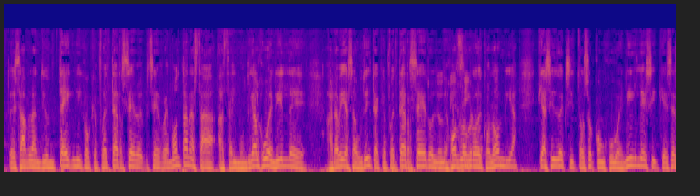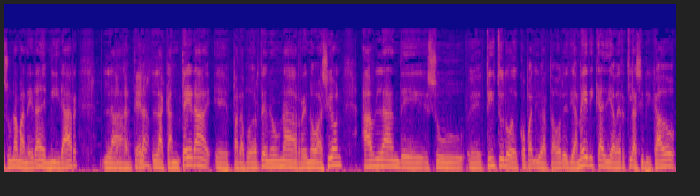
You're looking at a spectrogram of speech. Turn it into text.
Entonces hablan de un técnico que fue tercero, se remontan hasta, hasta el Mundial Juvenil de Arabia Saudita, que fue tercero, el mejor 2005. logro de Colombia, que ha sido exitoso con juveniles y que esa es una manera de mirar la, La cantera. la- la cantera eh, para poder tener una renovación. Hablan de su eh, título de Copa Libertadores de América, de haber clasificado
